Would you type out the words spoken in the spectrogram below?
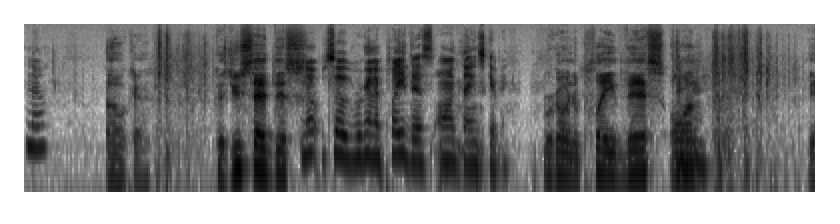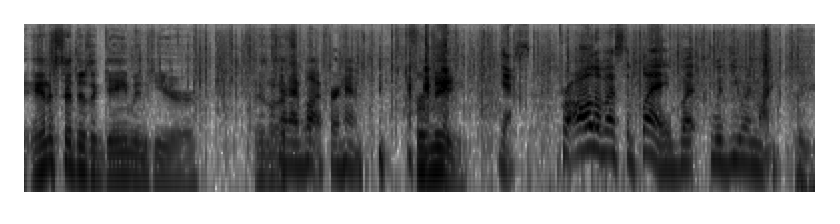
No, Oh, okay. Because you said this, no. So we're gonna play this on Thanksgiving. we're going to play this on. Yeah, Anna said there's a game in here, and that I bought for him. for me. yes, for all of us to play, but with you in mind. Wait,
